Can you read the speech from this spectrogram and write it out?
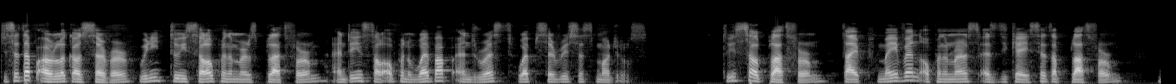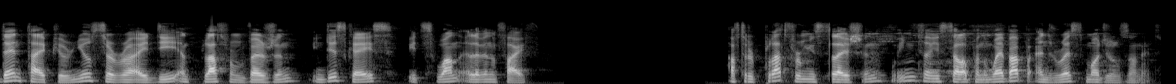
to set up our local server, we need to install OpenMRS platform and install Open Web App and REST Web Services modules. To install platform, type maven OpenMRS SDK setup platform, then type your new server ID and platform version, in this case it's 1.11.5. After platform installation, we need to install Open Web App and REST modules on it.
